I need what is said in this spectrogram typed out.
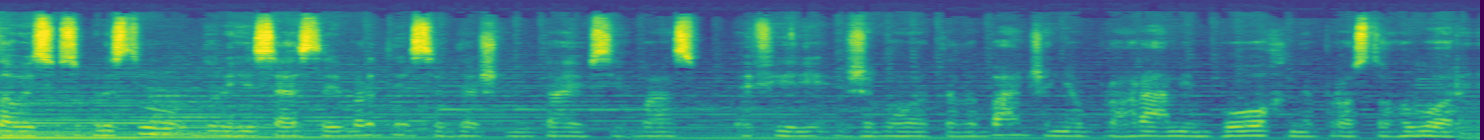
Слава Ісусу Христу, дорогі сестри і брати, сердечно вітаю всіх вас в ефірі живого телебачення в програмі Бог не просто говорить.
